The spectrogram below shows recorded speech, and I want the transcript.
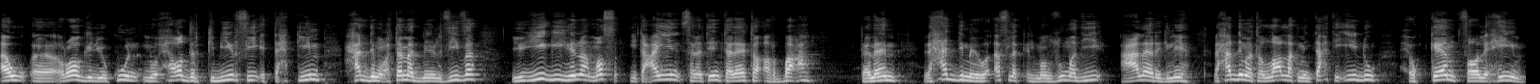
أو آه، راجل يكون محاضر كبير في التحكيم حد معتمد من الفيفا يجي هنا مصر يتعين سنتين ثلاثة أربعة تمام لحد ما يوقف لك المنظومة دي على رجليها لحد ما يطلع لك من تحت إيده حكام صالحين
